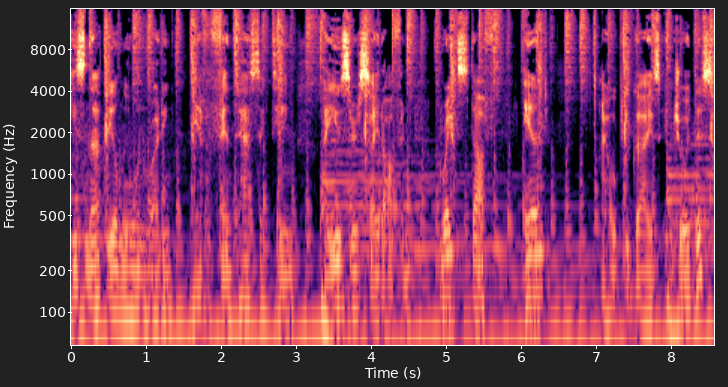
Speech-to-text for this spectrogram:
He's not the only one writing. They have a fantastic team. I use their site often. Great stuff. And I hope you guys enjoyed this.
